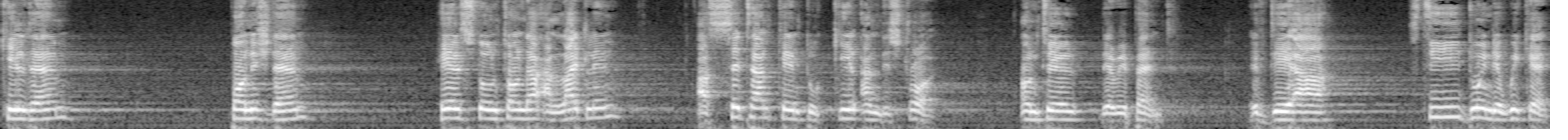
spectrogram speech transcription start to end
kill them, punish them, hailstone, thunder, and lightning, as Satan came to kill and destroy until they repent. If they are still doing the wicked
